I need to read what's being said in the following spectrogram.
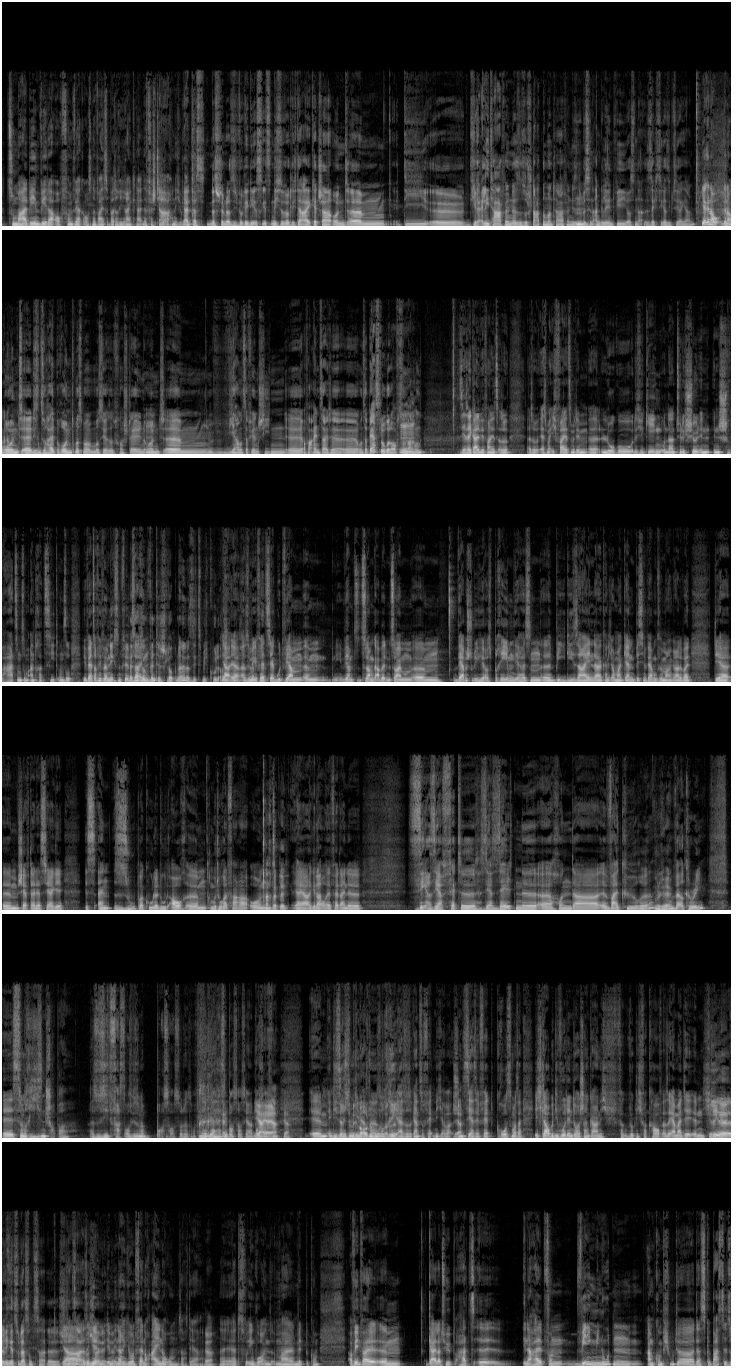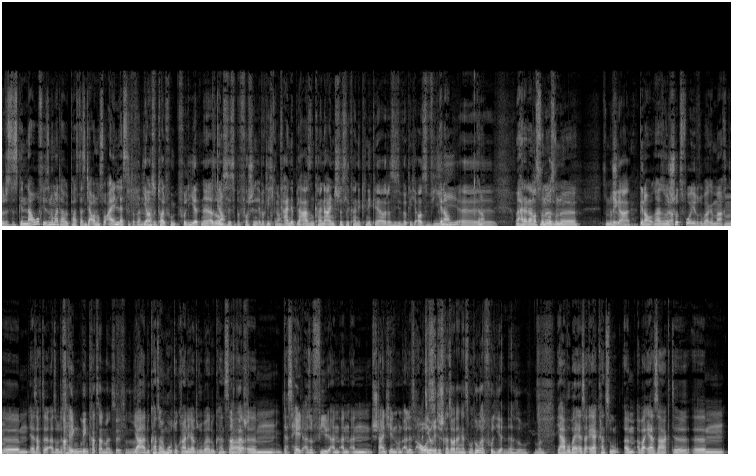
Zumal BMW da auch von Werk aus eine weiße Batterie reinknallt. Das verstehe ich auch nicht. Ja, übrigens. das, das stimmt. Das sieht wirklich, die ist jetzt nicht so wirklich der Eyecatcher und ähm, die äh, die Rallye-Tafeln, das sind so Startnummerntafeln, die sind so ein bisschen angelehnt wie aus den 60er, 70er Jahren. ja, genau, genau, genau. Und äh, die sind so halb rund, muss man muss sich das so vorstellen. Mhm. Und ähm, wir haben uns dafür entschieden, äh, auf der einen Seite äh, unser Bears-Logo drauf zu Mhm. machen. Sehr, sehr geil. Wir fahren jetzt also, also erstmal ich fahre jetzt mit dem äh, Logo durch die Gegend und dann natürlich schön in, in Schwarz und so einem Anthrazit und so. Wir werden es auf jeden Fall im nächsten Film Es hat so zeigen. einen Vintage-Look, ne? Das sieht ziemlich cool aus. ja, ja, also mir gefällt es sehr gut. Wir haben, ähm, wir haben zusammengearbeitet mit so einem ähm, Werbestudio hier aus Bremen, die heißen äh, B-Design. Da kann ich auch mal gerne ein bisschen Werbung für machen, gerade weil der ähm, Chef da, der Sergej, ist ein super cooler Dude, auch ähm, Motorradfahrer und Ach, wirklich? ja, ja, genau. Ja. Er fährt eine sehr, sehr fette, sehr seltene äh, Honda äh, Valkyrie. Okay. Valkyrie. Äh, ist so ein Riesenchopper. Also sieht fast aus wie so eine Bosshaus oder so. Ne, wer heißt die Bosshaus? Ja, Bosshaus, ja, ja, ne? ja. Ähm, in diese Richtung mit dem Auto- ne? so, re- also ganz so fett nicht, aber schon Ja. sehr, sehr fett. Großes Monster. Ich glaube, die wurde in Deutschland gar nicht ver wirklich verkauft. Also er meinte, ähm, hier, Geringe, geringe Zulassungszahlen. Äh, ja, also hier im, im, ne? in der Region fährt noch eine rum, sagt er. Ja. Er hat es wohl irgendwo mal mitbekommen. Auf jeden Fall, ähm, geiler Typ, hat äh, innerhalb von wenigen Minuten am Computer das gebastelt, so dass es genau auf diese Nummerntafel passt. Da sind ja auch noch so Einlässe drin. Ja, ne? auch so toll fo- foliert, ne? Also Genau. man muss sich vorstellen, wirklich Genau. keine Blasen, keine Einschlüssel, keine Knicke, aber das sieht wirklich aus wie Genau, äh, genau. Und hat er dann Aus so eine, so eine, so eine Regal. Schu- genau, also eine Ja. Schutzfolie drüber gemacht. Ähm, er sagte, also das Ach, hält, wegen, wegen Kratzern meinst du jetzt? So? ja, du kannst da mit dem Hochdruckreiniger drüber, du kannst Ach, da, Quatsch. ähm, das hält also viel an, an, an Steinchen und alles aus. Theoretisch kannst du auch dein ganzes Motorrad folieren, ne? So, man, Ja, wobei er, sa- er kannst du, ähm, aber er sagte, ähm,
